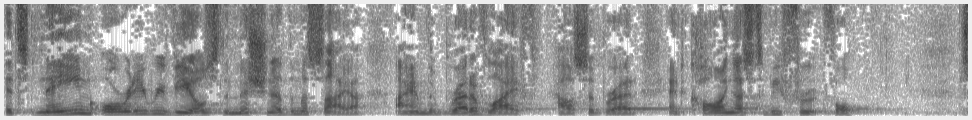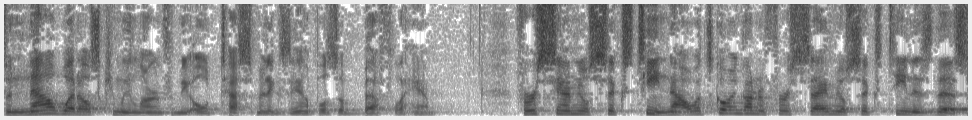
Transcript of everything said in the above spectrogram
Its name already reveals the mission of the Messiah I am the bread of life, house of bread, and calling us to be fruitful. So, now what else can we learn from the Old Testament examples of Bethlehem? 1 Samuel 16. Now, what's going on in 1 Samuel 16 is this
